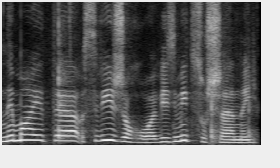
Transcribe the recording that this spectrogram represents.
Не маєте свіжого, візьміть сушений.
